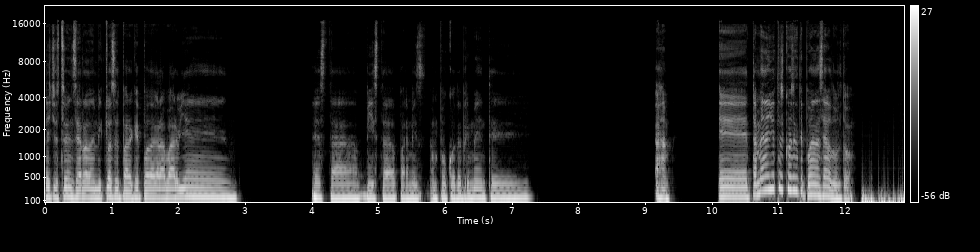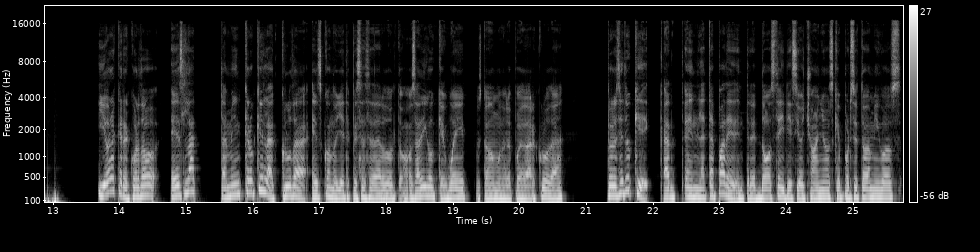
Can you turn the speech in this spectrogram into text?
De hecho, estoy encerrado en mi closet para que pueda grabar bien. Esta vista para mí es un poco deprimente. Ajá. Eh, también hay otras cosas que te pueden hacer adulto. Y ahora que recuerdo, es la. También creo que la cruda es cuando ya te empiezas a ser adulto. O sea, digo que, güey, pues todo el mundo le puede dar cruda. Pero siento que en la etapa de entre 12 y 18 años, que por cierto, amigos,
